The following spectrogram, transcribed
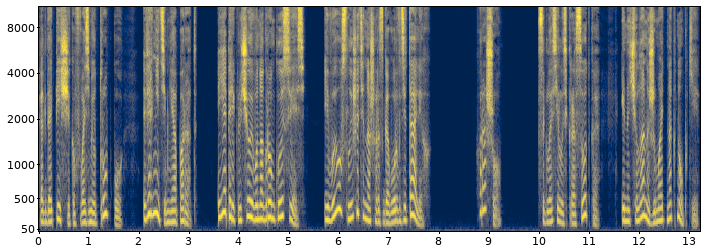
Когда Пищиков возьмет трубку, верните мне аппарат. Я переключу его на громкую связь, и вы услышите наш разговор в деталях. «Хорошо», — согласилась красотка и начала нажимать на кнопки.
